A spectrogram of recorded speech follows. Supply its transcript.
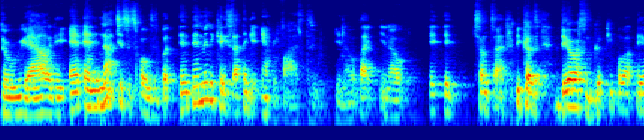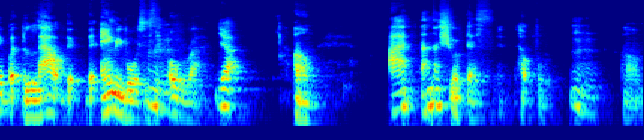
the reality, and, and not just exposes, but in, in many cases, I think it amplifies too. You know, like you know, it, it sometimes because there are some good people out there, but the loud, the, the angry voices Mhm. override. Yeah. Um, I I'm not sure if that's helpful. Mhm. Um,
